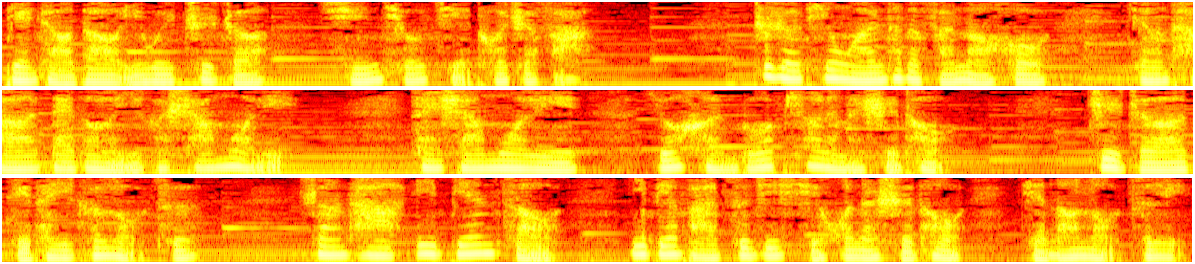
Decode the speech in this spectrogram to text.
便找到一位智者。寻求解脱之法。智者听完他的烦恼后，将他带到了一个沙漠里，在沙漠里有很多漂亮的石头。智者给他一个篓子，让他一边走一边把自己喜欢的石头捡到篓子里。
